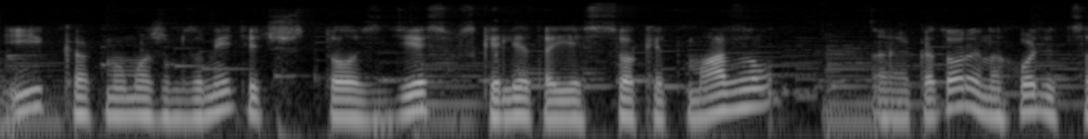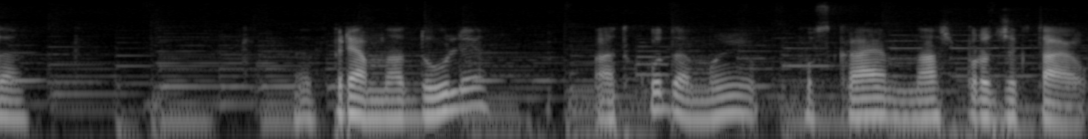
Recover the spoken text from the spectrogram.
И как мы можем заметить, что здесь у скелета есть сокет muzzle, э, который находится э, прямо на дуле, откуда мы пускаем наш projectile.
